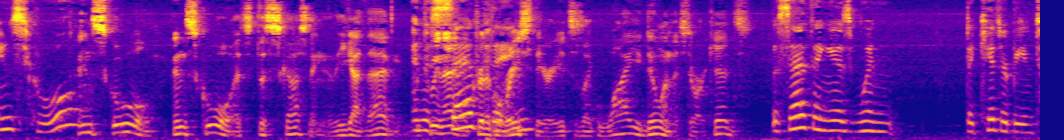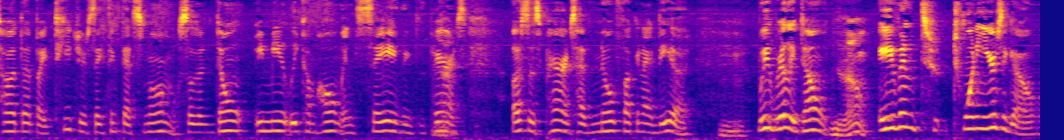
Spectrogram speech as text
in school. in school? In school, it's disgusting. You got that And between that and critical thing- race theory. It's just like, why are you doing this to our kids? the sad thing is when the kids are being taught that by teachers, they think that's normal, so they don't immediately come home and say anything to the parents. Us as parents have no fucking idea. Mm-hmm. We really don't. You don't. Even t- 20 years ago,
